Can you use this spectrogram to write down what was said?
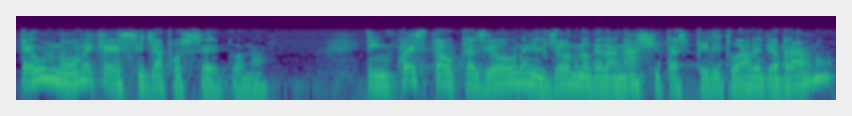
è un nome che essi già posseggono. In questa occasione, il giorno della nascita spirituale di Abramo,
